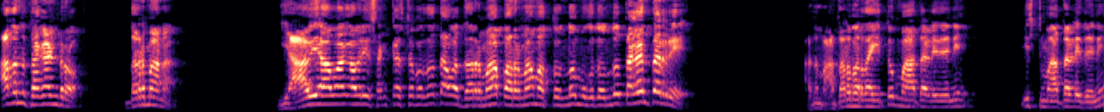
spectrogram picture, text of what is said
ಅದನ್ನು ತಗೊಂಡ್ರು. ಧರ್ಮನ. ಯಾವ ಯಾವಾಗ ಅವ್ರಿಗೆ ಸಂಕಷ್ಟ ಬರ್ತೈತೆ ಅವ ಧರ್ಮ, ಪರಮ ಮತ್ತೊಂದು, ಮುಗದೊಂದು ತಗಂತಾರ್ರಿ. ಅದು ಮಾತಾಡಬಾರ್ದಾಗಿತ್ತು, ಮಾತಾಡಿದ್ದೀನಿ. ಇಷ್ಟು ಮಾತಾಡಿದ್ದೀನಿ,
